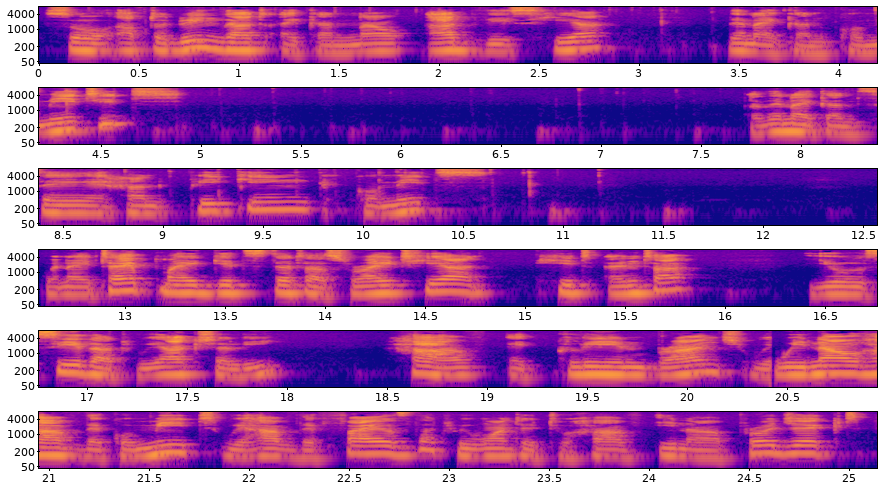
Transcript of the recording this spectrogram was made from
So after doing that I can now add this here, then I can commit it, and then I can say handpicking commits. When I type my git status right here, hit enter, you'll see that we actually have a clean branch. We now have the commit, we have the files that we wanted to have in our project,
